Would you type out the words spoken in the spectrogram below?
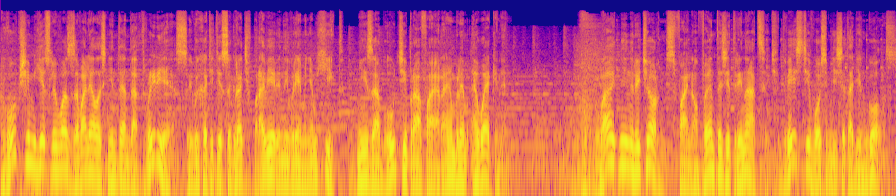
В общем, если у вас завалялась Nintendo 3DS и вы хотите сыграть в проверенный временем хит, не забудьте про Fire Emblem Awakening. Lightning Returns Final Fantasy 13, 281 голос.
